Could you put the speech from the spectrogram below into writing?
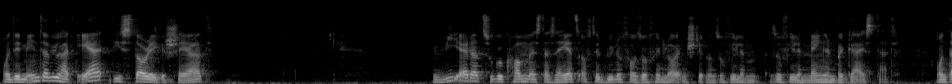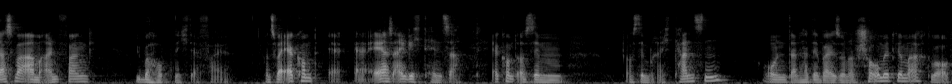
Und im Interview hat er die Story geshared, wie er dazu gekommen ist, dass er jetzt auf der Bühne vor so vielen Leuten steht und so viele, so viele Mengen begeistert. Und das war am Anfang überhaupt nicht der Fall. Und zwar, er kommt, er, er ist eigentlich Tänzer. Er kommt aus dem, aus dem Bereich Tanzen und dann hat er bei so einer Show mitgemacht, wo auch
